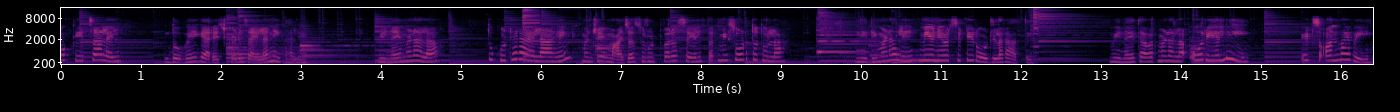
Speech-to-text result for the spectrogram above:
ओके चालेल. दोघेही गॅरेजकडे जायला निघाले. विनय म्हणाला तू कुठे राहायला आहे? म्हणजे माझ्याच रूटवर असेल तर मी सोडतो तुला. निधी म्हणाली मी युनिव्हर्सिटी रोडला राहते. विनय त्यावर म्हणाला ओ really it's on my way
